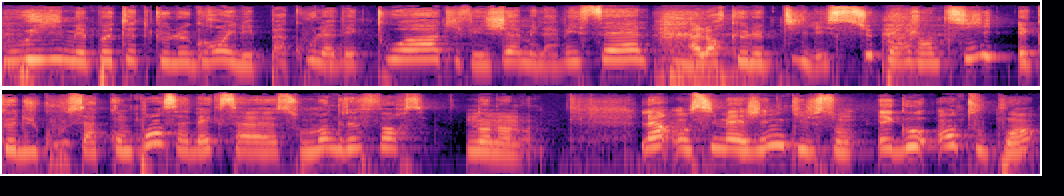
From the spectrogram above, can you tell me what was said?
oui, mais peut-être que le grand il est pas cool avec toi, qu'il fait jamais la vaisselle, alors que le petit il est super gentil et que du coup ça compense avec sa- son manque de force. Non, non, non. Là, on s'imagine qu'ils sont égaux en tout point,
